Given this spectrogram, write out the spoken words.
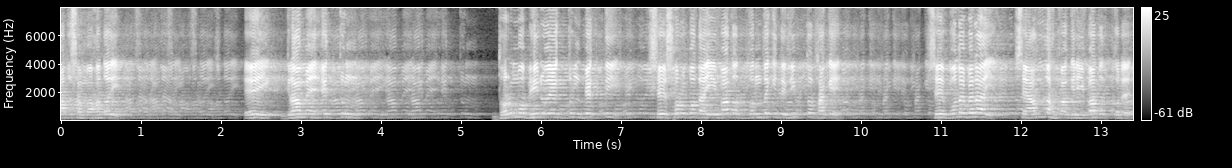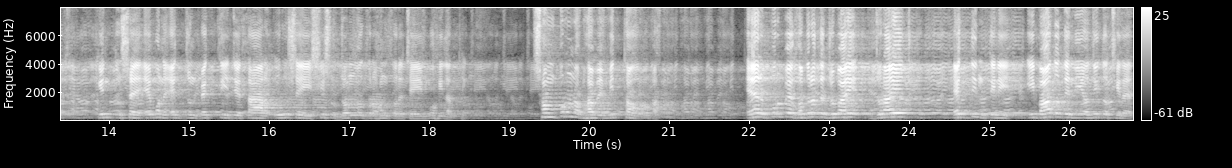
বাদশাহ মহোদয়, এই গ্রামে একজন ধর্মভীরু একজন ব্যক্তি, সে সর্বদা ইবাদত বন্দেগীতে লিপ্ত থাকে। সে বলে বেড়ায়, সে আল্লাহ পাকের ইবাদত করে, কিন্তু সে এমন একজন ব্যক্তি যে তার উরুষে এই শিশু জন্মগ্রহণ করেছে এই মহিলার থেকে। সম্পূর্ণভাবে মিথ্যা অপবাদ এর পূর্বে হজরত জুবাই, জুরাইদ একদিন তিনি ইবাদতে নিয়োজিত ছিলেন,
